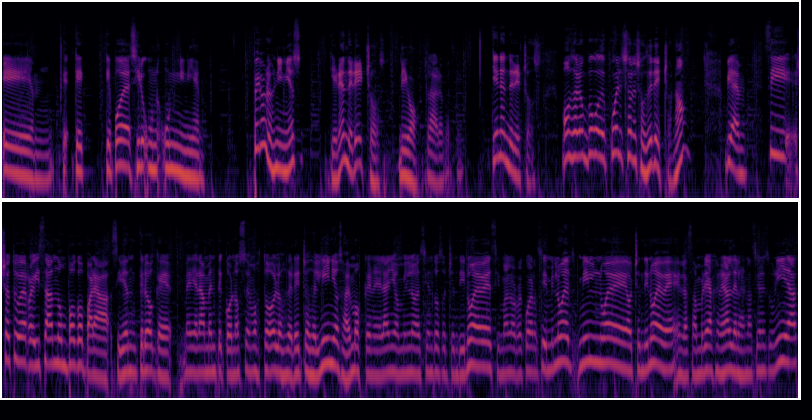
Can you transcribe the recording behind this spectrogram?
eh, que, que- que pueda decir un, un niñe. Pero los niños tienen derechos, digo, Claro que sí. tienen derechos. Vamos a hablar un poco de cuáles son esos derechos, ¿no? Bien, sí, yo estuve revisando un poco para, si bien creo que medianamente conocemos todos los derechos del niño, sabemos que en el año 1989, si mal no recuerdo, sí, en 19 1989, en la Asamblea General de las Naciones Unidas,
